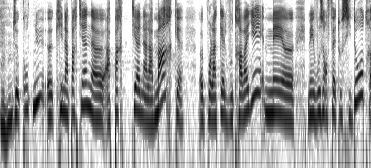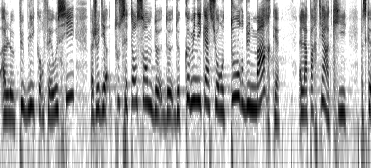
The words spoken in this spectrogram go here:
Mm -hmm. de contenu euh, qui n'appartiennent euh, appartiennent à la marque euh, pour laquelle vous travaillez mais mais vous en faites aussi d'autres le public en fait aussi enfin, je veux dire tout cet ensemble de, communication autour d'une marque elle appartient à qui Parce que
